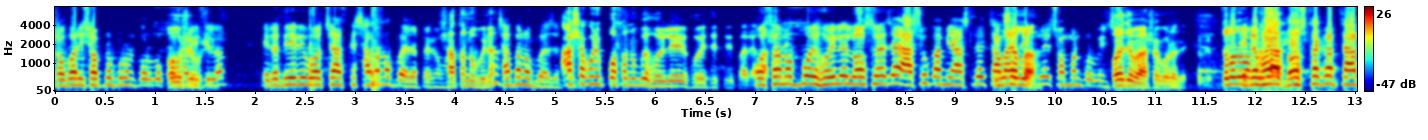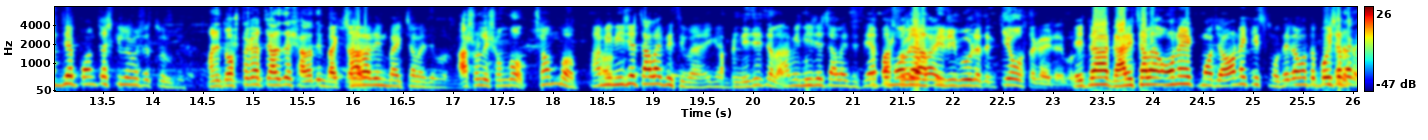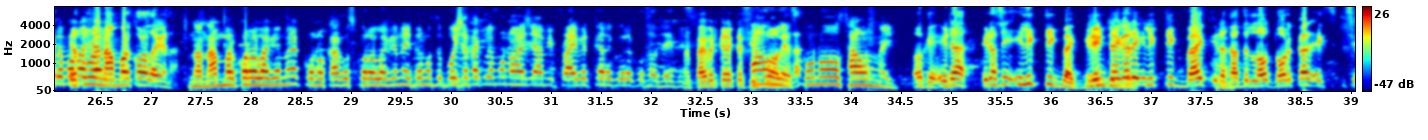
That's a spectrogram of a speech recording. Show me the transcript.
সবারই স্বপ্ন পূরণ করব কথা দিয়েছিলাম এটা দিয়ে দিব হচ্ছে আজকে সাতানব্বই হাজার টাকা সাতানব্বই না? সাতানব্বই হাজার আশা করি পঁচানব্বই হইলে হয়ে যেতে পারে। পঁচানব্বই হইলে লস হয়ে যায় আসুক আমি আসলে চালাই দেখলে সম্মান করব হয়ে যাবে আশা করা যায়। চলো এটা আমরা দশ টাকার চার্জে পঞ্চাশ কিলোমিটার চলবে। মানে দশ টাকার চার্জে সারাদিন বাইক সারাদিন বাইক চালাইতে পারবে। আসলে সম্ভব? সম্ভব। আমি আচ্ছা। নিজে চালাইতেছি ভাই এই গাড়ি। আপনি নিজেই চালান? আমি নিজে চালাইতেছি। এত মজা আপনি ভাই। রিভিউটা দেন কি অবস্থা গাড়িটার এটা গাড়ি চালায় অনেক মজা অনেক স্মুথ এটার মধ্যে এটা থাকলে মনে হয় নাম্বার করা লাগে না। না নাম্বার করা লাগে না কোনো কাগজ করা লাগে না। এটার মধ্যে পয়সা থাকলে মনে হয় যে আমি প্রাইভেট কারে করে কোথাও যাইতেছি। প্রাইভেট কার একটা ফিল পাওয়া যায় কোনো সাউন্ড নাই। ওকে এটা এটা হচ্ছে ইলেকট্রিক বাইক গ্রিন টাইগারের ইলেকট্রিক বাইক এটা হ্যাঁ। যাদের দরকার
